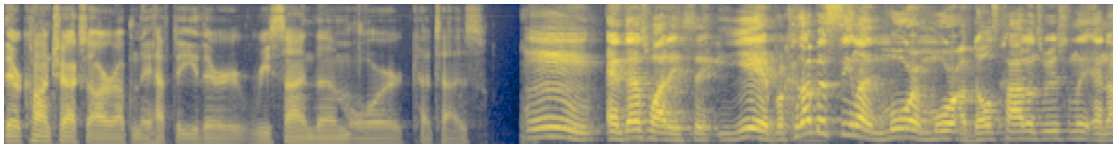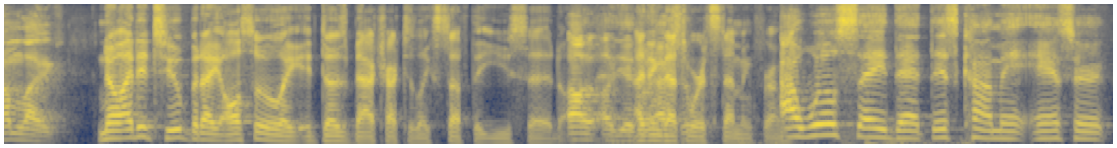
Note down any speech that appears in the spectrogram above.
their contracts are up and they have to either re-sign them or cut ties. Mm, and that's why they think, yeah. Because I've been seeing like more and more of those comments recently, and I'm like, No, I did too, but I also like it does backtrack to like stuff that you said. on Oh, oh, yeah, I think go that's where it's stemming from. I will say that this comment answered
